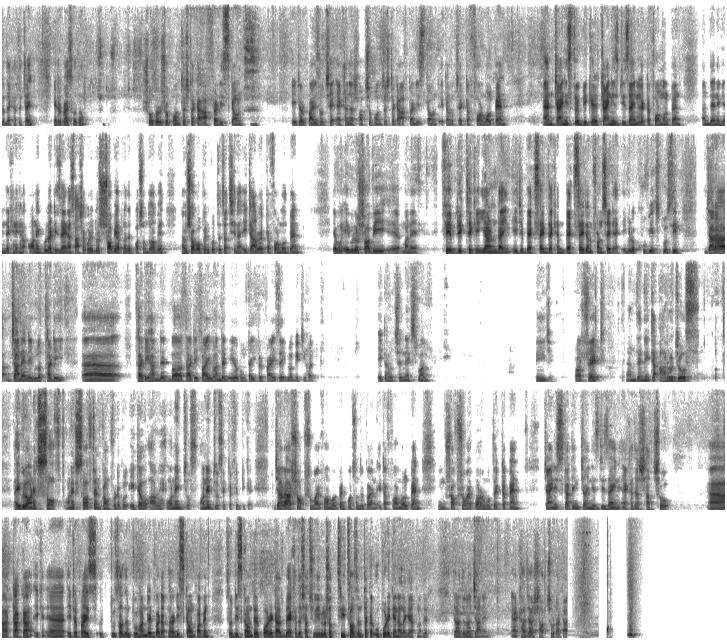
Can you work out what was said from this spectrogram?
দেখাতে চাই। এটার প্রাইস কত? সতেরোশো পঞ্চাশ টাকা আফটার ডিসকাউন্ট এটার প্রাইস হচ্ছে এক হাজার সাতশো পঞ্চাশ টাকা আফটার ডিসকাউন্ট এটা হচ্ছে একটা ফর্মাল প্যান্ট অ্যান্ড চাইনিজ ফেব্রিকের চাইনিজ ডিজাইনের একটা formal pant and then again দেখেন এখানে অনেকগুলো ডিজাইন আছে। আশা করি এগুলো সবই আপনাদের পছন্দ হবে। আমি সব ওপেন করতে চাচ্ছি না। এটা আরও একটা ফর্মাল প্যান্ট এবং এগুলো সবই মানে ফেব্রিক থেকে ইয়ার্ন ডাইং এই যে ব্যাক সাইড দেখেন back side and front side এক। এগুলো খুবই এক্সক্লুসিভ যারা জানেন এগুলো থার্টি থার্টি হান্ড্রেড বা থার্টি ফাইভ হান্ড্রেড এরকম টাইপের প্রাইসে এগুলো বিক্রি হয়। এটা হচ্ছে নেক্সট ওয়ান এই যে পারফেক্ট অ্যান্ড দেন এটা আরও জোস। এগুলো অনেক সফট অনেক সফট অ্যান্ড কমফোর্টেবল এটাও আরও অনেক জোস অনেক জোস একটা ফেব্রিকের যারা সবসময় ফর্মাল প্যান্ট পছন্দ করেন, এটা ফর্মাল প্যান্ট এবং সবসময় পরার মতো একটা pant Chinese cutting Chinese design এক হাজার সাতশো। টাকা এটা price two thousand two hundred but আপনারা ডিসকাউন্ট পাবেন। সো ডিসকাউন্টের পর এটা আসবে এক হাজার সাতশো টাকা। এগুলো সব থ্রি থাউজেন্ড টাকার উপরে কেনা লাগে আপনাদের। যারা যারা জানেন, এক হাজার সাতশো টাকা।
